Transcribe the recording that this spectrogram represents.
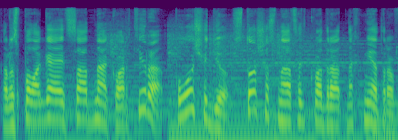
располагается одна квартира площадью 116 квадратных метров,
